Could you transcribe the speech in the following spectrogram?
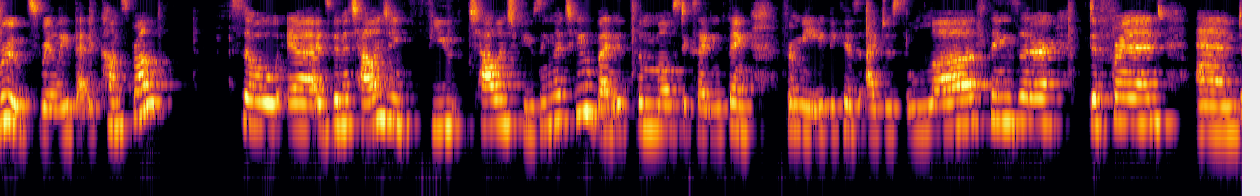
roots really that it comes from. So uh, it's been a challenging fu- challenge fusing the two, but it's the most exciting thing for me because I just love things that are different and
